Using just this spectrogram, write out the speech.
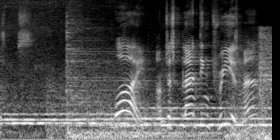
Kosmos. Why? I'm just planting trees, man.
